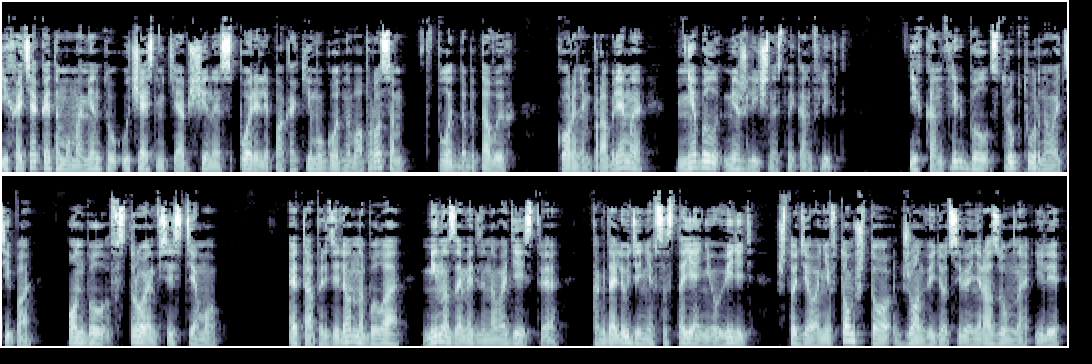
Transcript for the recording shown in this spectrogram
И хотя к этому моменту участники общины спорили по каким угодно вопросам, вплоть до бытовых, корнем проблемы не был межличностный конфликт. Их конфликт был структурного типа, он был встроен в систему. Это определенно была мина замедленного действия, когда люди не в состоянии увидеть, что дело не в том, что Джон ведет себя неразумно или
